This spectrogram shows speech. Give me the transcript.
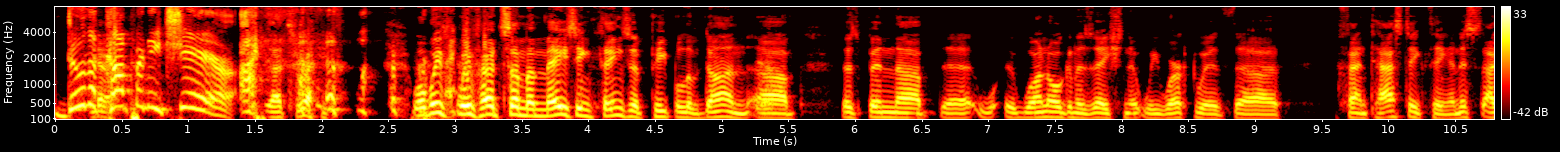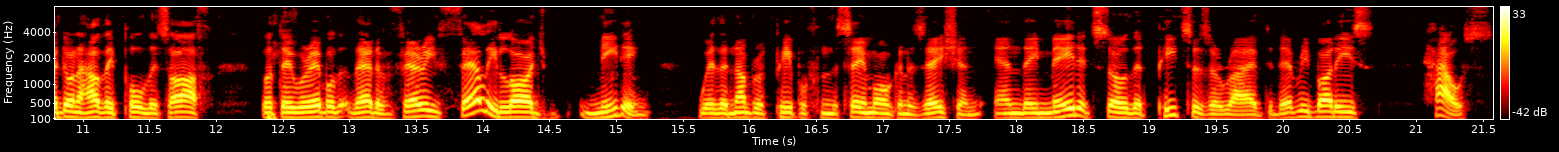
Do the company cheer. That's right. Well, we've we've heard some amazing things that people have done. Uh, there's been uh, uh, one organization that we worked with, uh, fantastic thing, and this I don't know how they pulled this off, but they were able to. They had a very fairly large meeting with a number of people from the same organization, and they made it so that pizzas arrived at everybody's house.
